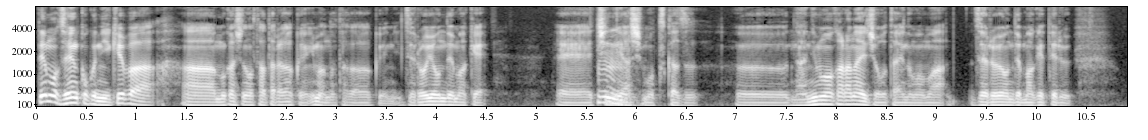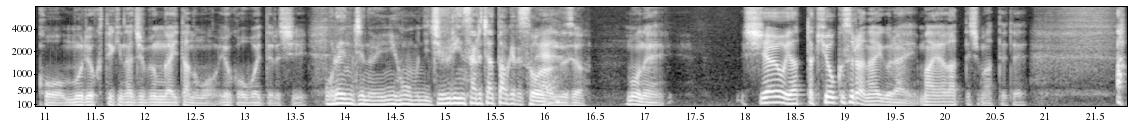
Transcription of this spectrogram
でも全国に行けば、あー昔の多々良学園、今の多々学園に0-4で負け、えー地に足もつかず、うー何もわからない状態のまま0-4で負けてる、こう無力的な自分がいたのもよく覚えてるし、オレンジのユニフォームに蹂躙されちゃったわけですね。そうなんですよ。もうね、試合をやった記憶すらないぐらい舞い上がってしまってて、あ、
